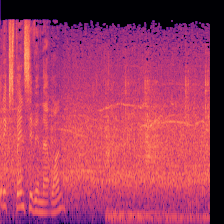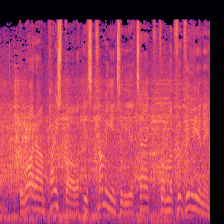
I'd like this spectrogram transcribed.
Bit expensive in that one. The right arm pace bowler is coming into the attack from the pavilion end.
